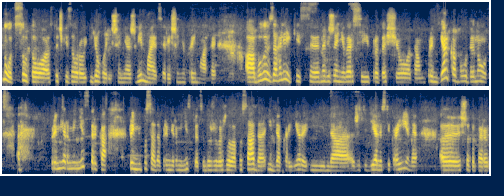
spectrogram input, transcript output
Ну от суто з точки зору його рішення ж він має це рішення приймати. А були взагалі якісь е, навіжені версії про те, що там прем'єрка буде. Ну прем'єр-міністерка, премі- посада прем'єр-міністра це дуже важлива посада і для кар'єри, і для життєдіяльності країни. Е, Що тепер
